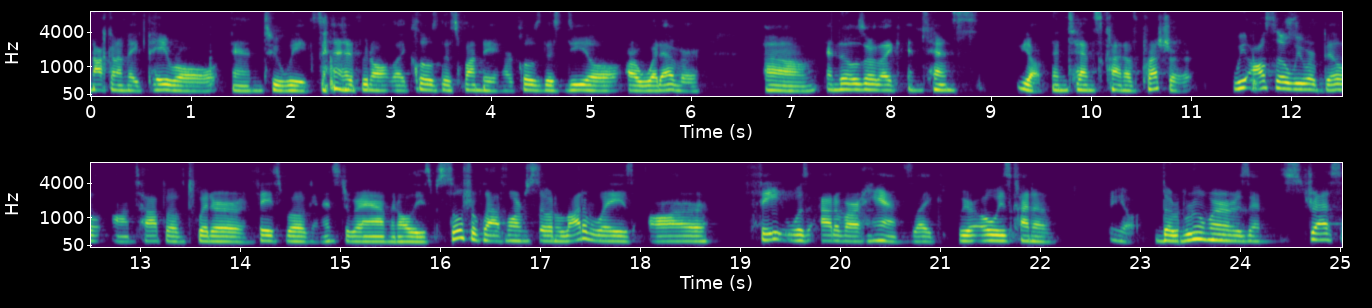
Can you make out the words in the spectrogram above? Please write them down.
not going to make payroll in two weeks if we don't like close this funding or close this deal or whatever. Um, and those are like intense, you know, intense kind of pressure. We also we were built on top of Twitter and Facebook and Instagram and all these social platforms. So in a lot of ways, our fate was out of our hands. Like we were always kind of you know the rumors and stress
